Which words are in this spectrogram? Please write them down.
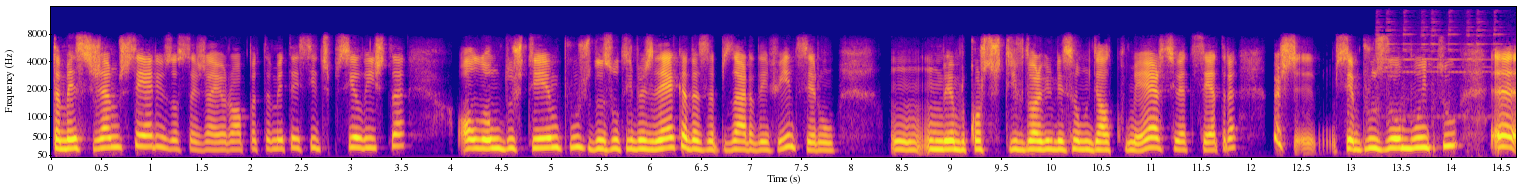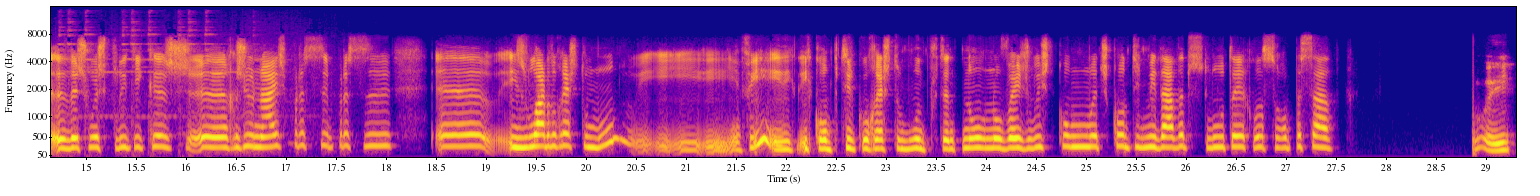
também sejamos sérios, ou seja, a Europa também tem sido especialista ao longo dos tempos, das últimas décadas, apesar de, enfim, de ser um, um, um, membro construtivo da Organização Mundial de Comércio, etc., mas eh, sempre usou muito uh, das suas políticas uh, regionais para se, para se uh, isolar do resto do mundo e, e enfim, e, e, competir com o resto do mundo. Portanto, não, não vejo isto como uma descontinuidade absoluta em relação ao passado. Aí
